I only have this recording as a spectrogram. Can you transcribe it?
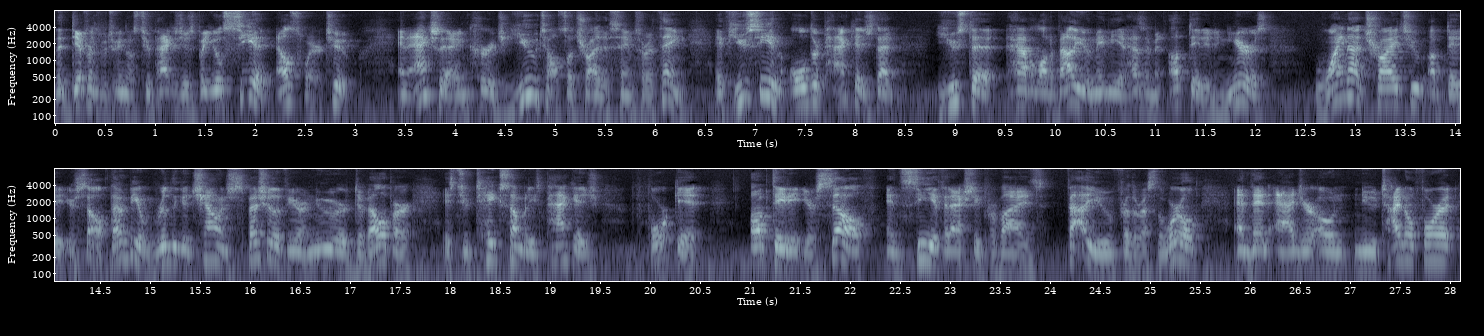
the difference between those two packages, but you'll see it elsewhere too. And actually, I encourage you to also try the same sort of thing. If you see an older package that used to have a lot of value and maybe it hasn't been updated in years, why not try to update it yourself? That would be a really good challenge, especially if you're a newer developer, is to take somebody's package, fork it, update it yourself, and see if it actually provides value for the rest of the world, and then add your own new title for it,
